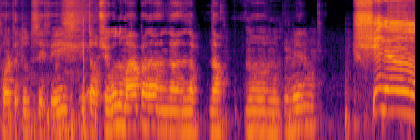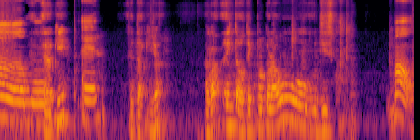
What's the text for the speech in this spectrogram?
Corta tudo que você fez. Então, chegou no mapa na, na- na- na- no, no primeiro. chegamos! É aqui? É. Você tá aqui já? Agora, então, tem que procurar o, o disco. Bom.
